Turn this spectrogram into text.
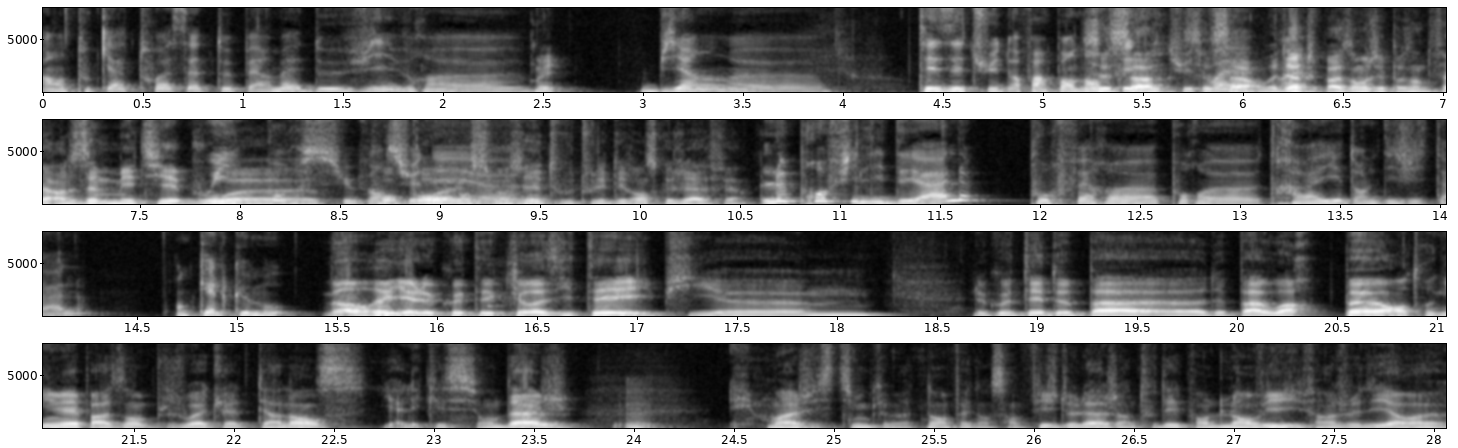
En tout cas, toi, ça te permet de vivre euh, Oui. bien euh, tes études, enfin pendant tes ça, études. c'est ouais, ça. On va ouais. dire que par exemple, j'ai pas besoin de faire un deuxième métier pour, Oui, pour subventionner, pour subventionner tous tous les dépenses que j'ai à faire. Le profil idéal pour, faire, pour euh, travailler dans le digital En quelques mots. Mais en vrai, il y a le côté curiosité et puis euh, le côté de pas euh, de pas avoir peur entre guillemets. Par exemple, je vois avec l'alternance, il y a les questions d'âge. Mm. Et moi, j'estime que maintenant, en fait, on s'en fiche de l'âge. hein, tout dépend de l'envie. Enfin, je veux dire, euh,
